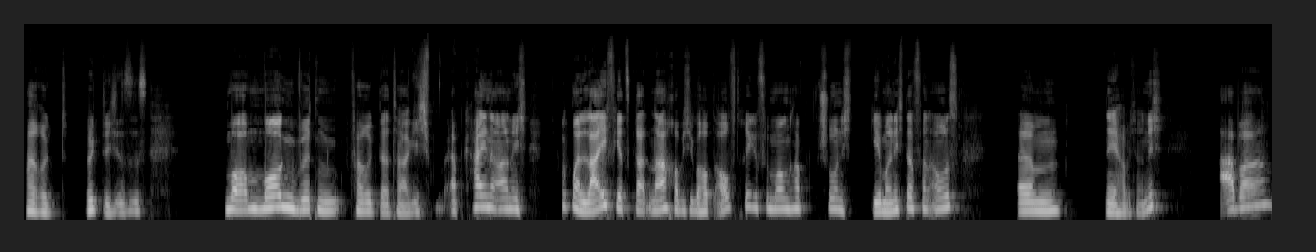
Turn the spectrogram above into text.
verrückt. Wirklich. Es ist. Mor morgen wird ein verrückter Tag. Ich habe keine Ahnung. Ich, ich guck mal live jetzt gerade nach, ob ich überhaupt Aufträge für morgen habe. Schon. Ich gehe mal nicht davon aus. Ähm, nee, habe ich noch nicht. Aber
